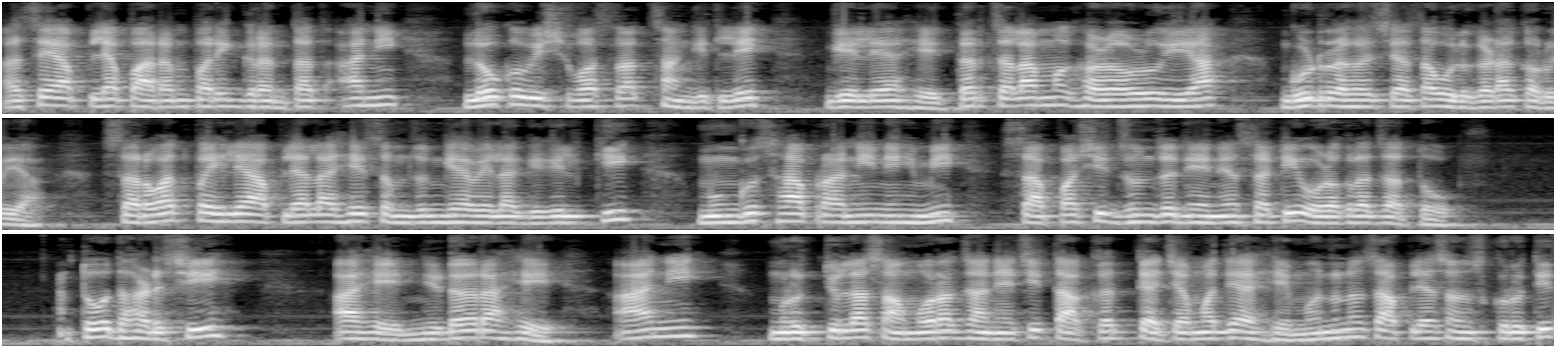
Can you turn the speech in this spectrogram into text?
असे आपल्या पारंपरिक ग्रंथात आणि लोकविश्वासात सांगितले गेले आहे. तर चला मग हळूहळू या गुढ रहस्याचा उलगडा करूया. सर्वात पहिले आपल्याला हे समजून घ्यावे लागेल की मुंगूस हा प्राणी नेहमी सापाशी झुंज देण्यासाठी ओळखला जातो. तो धाडशी आहे निडर आहे आणि मृत्यूला सामोरा जाण्याची ताकद त्याच्यामध्ये आहे. म्हणूनच आपल्या संस्कृतीत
